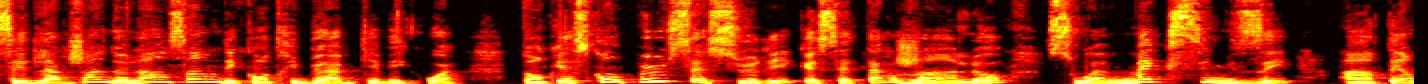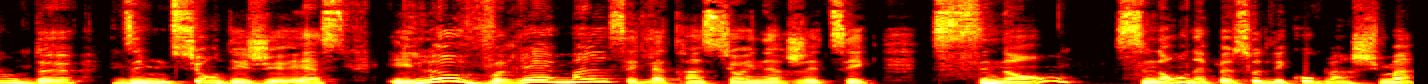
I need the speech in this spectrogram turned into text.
c'est de l'argent de l'ensemble des contribuables québécois. Donc, est-ce qu'on peut s'assurer que cet argent-là soit maximisé en termes de diminution des GES? Et là, vraiment, c'est de la transition énergétique. Sinon, Sinon, on appelle ça de l'éco-blanchiment.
